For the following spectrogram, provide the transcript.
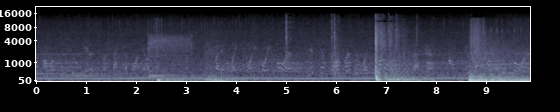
took almost two years to perfect the formula. But in late 2044, Mr. Bradberton was finally successful at New Colony 4.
